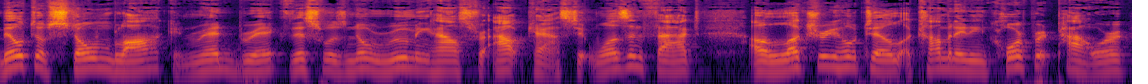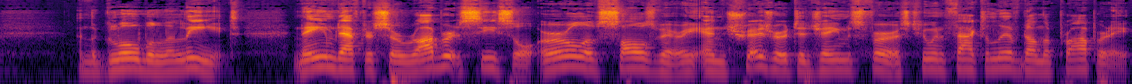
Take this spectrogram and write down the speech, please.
Built of stone block and red brick, this was no rooming house for outcasts. It was, in fact, a luxury hotel accommodating corporate power and the global elite. Named after Sir Robert Cecil, Earl of Salisbury and treasurer to James I, who in fact lived on the property.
